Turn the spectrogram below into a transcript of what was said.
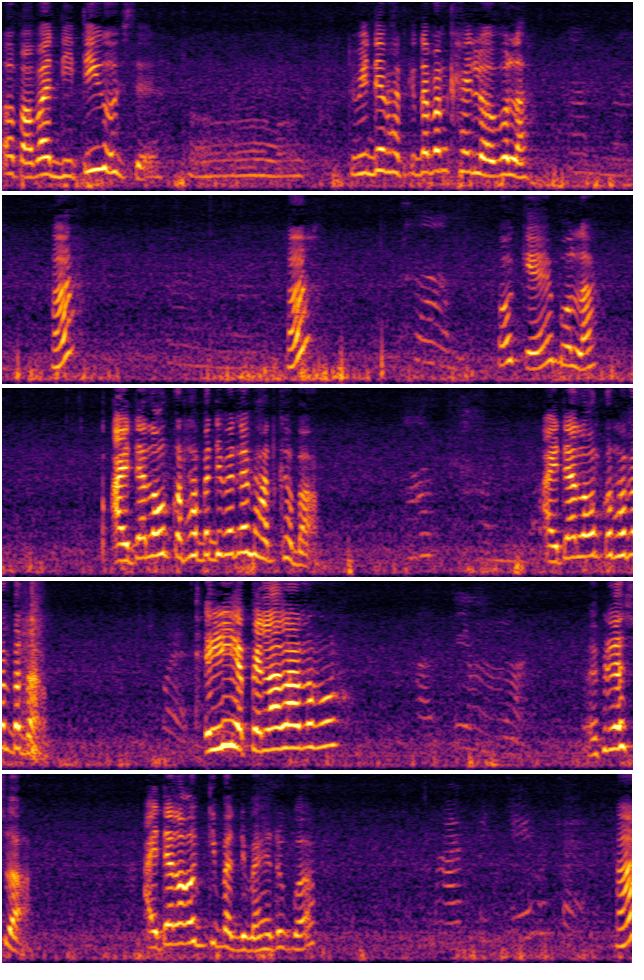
অঁ পাপা ডিউটি গৈছে। অঁ তুমি এতিয়া ভাত কেইটামান খাই লোৱা ব'লা। হা? হা? অ'কে ব'লা। আইতাৰ লগত কথা পাতিবা নে ভাত খাবা? আইতাৰ লগত কথা নাপাতা? এই পেলালা নহয়। এইফালে চোৱা আইতাৰ লগত কি পাতিবা সেইটো কোৱা? হা?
